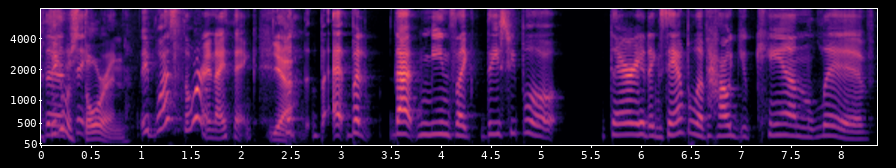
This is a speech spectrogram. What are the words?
I think it was Thorin. It was Thorin, I think. Yeah. But, but but that means like these people, they're an example of how you can live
